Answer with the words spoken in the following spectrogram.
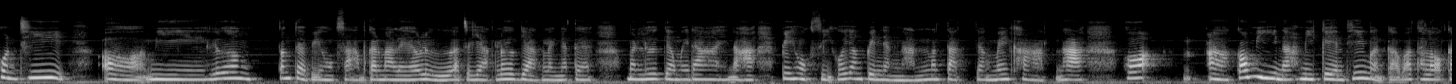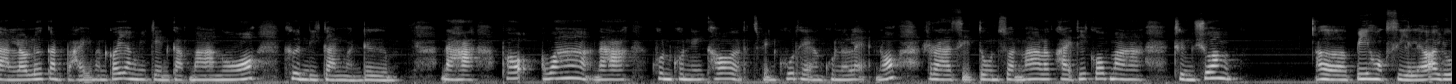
คนที่มีเรื่อง ตั้งแต่ปี 63 กันมาแล้ว หรืออาจจะอยากเลิกอยากอะไรเงี้ยแต่มันเลิกยังไม่ได้นะคะ ปี 64 ก็ยังเป็นอย่างนั้นมันตัดยังไม่ขาดนะคะ เพราะอ่าก็มีนะมีเกณฑ์ที่เหมือนกับว่าทะเลาะกันแล้วเลิกกันไป มันก็ยังมีเกณฑ์กลับมาง้อคืนดีกันเหมือนเดิมนะคะ เพราะว่านะคะคนคนนี้เขาจะเป็นคู่แท้ของคุณแล้วแหละเนาะราศีตุลส่วนมากแล้วใครที่คบมาถึงช่วง ปี 64 แล้วอายุ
